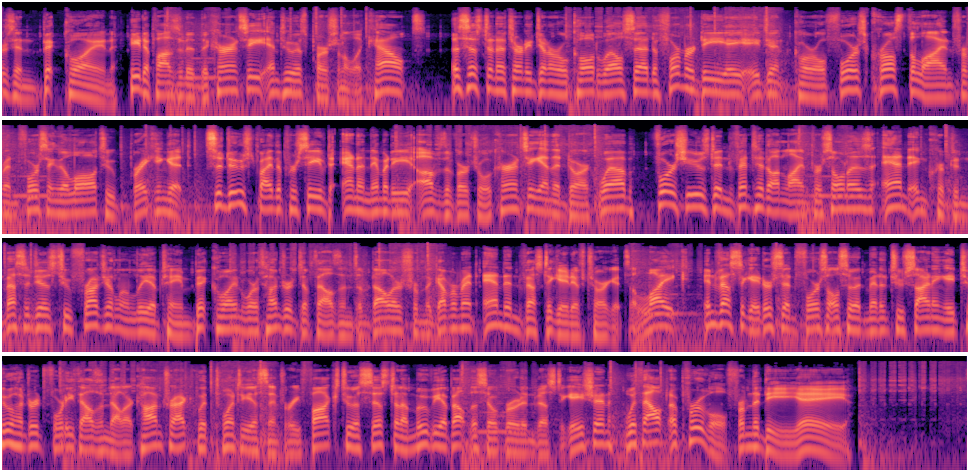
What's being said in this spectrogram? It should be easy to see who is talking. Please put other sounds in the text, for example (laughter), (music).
Speaker 1: in Bitcoin. He deposited the currency into his personal accounts. Assistant Attorney General Caldwell said former DEA agent Carl Force crossed the line from enforcing the law to breaking it. Seduced by the perceived anonymity of the virtual currency and the dark web, Force used invented online personas and encrypted messages to fraudulently obtain Bitcoin worth hundreds of thousands of dollars from the government and investigative targets alike. Investigators said Force also admitted to signing a $240,000 contract with 20th Century Fox to assist in a movie about the Silk Road investigation without approval from the DEA.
